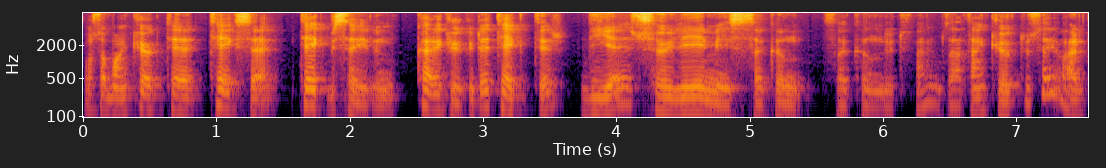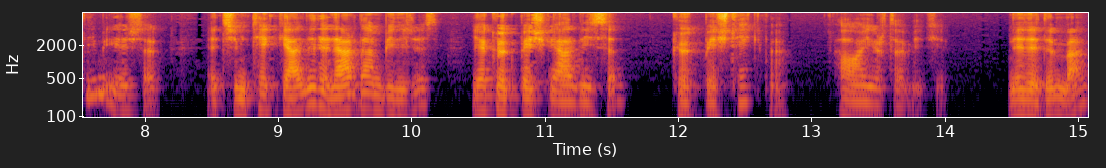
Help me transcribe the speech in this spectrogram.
O zaman kökte tekse tek bir sayının karekökü de tektir diye söyleyemeyiz sakın sakın lütfen. Zaten köklü sayı var değil mi gençler? E şimdi tek geldi de nereden bileceğiz? Ya kök 5 geldiyse? Kök 5 tek mi? Hayır tabii ki. Ne dedim ben?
